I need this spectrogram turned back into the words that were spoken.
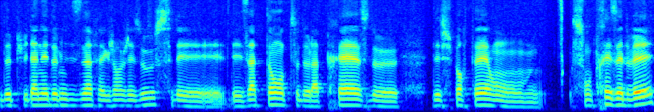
depuis l'année 2019 avec Jean Jesus, les, attentes de la presse, de, des supporters ont- sont très élevées.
